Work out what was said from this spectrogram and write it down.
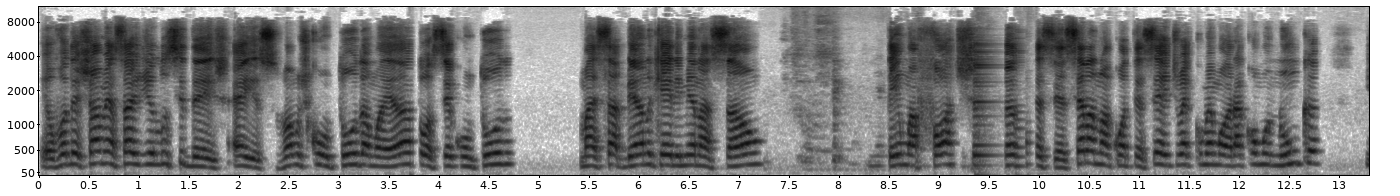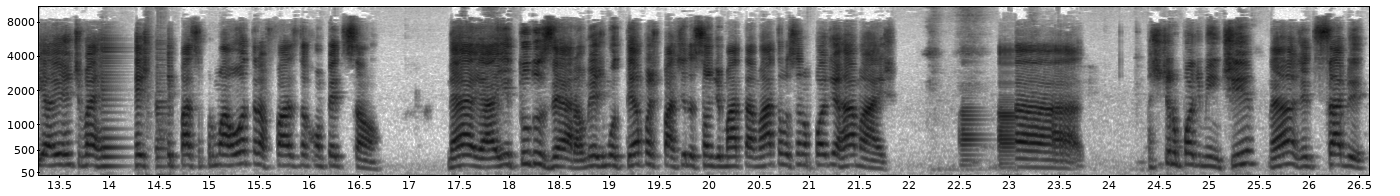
Eu vou deixar uma mensagem de lucidez, é isso. Vamos com tudo amanhã, torcer com tudo, mas sabendo que a eliminação tem uma forte chance de acontecer. Se ela não acontecer, a gente vai comemorar como nunca e aí a gente vai e passa para uma outra fase da competição. Né? E aí tudo zero. Ao mesmo tempo, as partidas são de mata-mata, você não pode errar mais. A, a, gente não pode mentir, né? A gente sabe.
